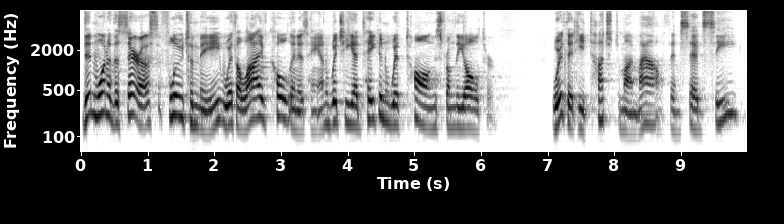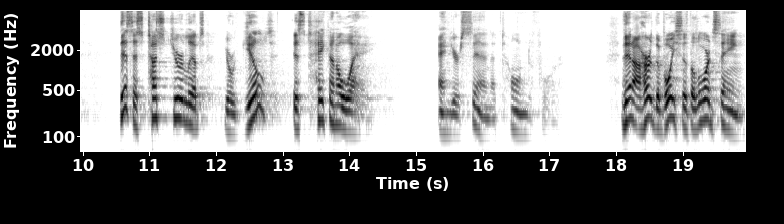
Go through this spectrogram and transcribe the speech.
Then one of the seraphs flew to me with a live coal in his hand, which he had taken with tongs from the altar. With it, he touched my mouth and said, See, this has touched your lips. Your guilt is taken away, and your sin atoned for. Then I heard the voice of the Lord saying,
